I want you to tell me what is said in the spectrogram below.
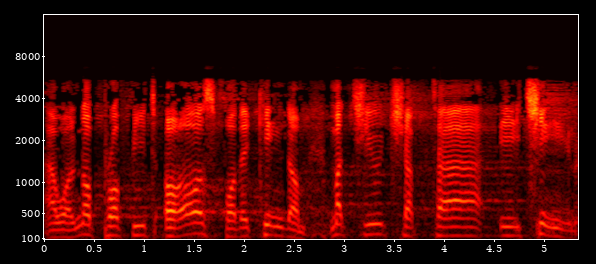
and will not profit us for the kingdom. Matthew chapter 18.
